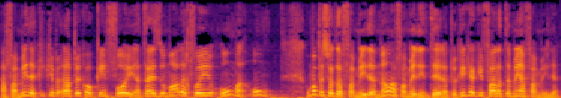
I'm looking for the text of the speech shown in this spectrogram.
a família, que, ela pecou? Quem foi atrás do Molech foi uma, um, uma pessoa da família, não a família inteira. Por que, aqui fala também a família?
